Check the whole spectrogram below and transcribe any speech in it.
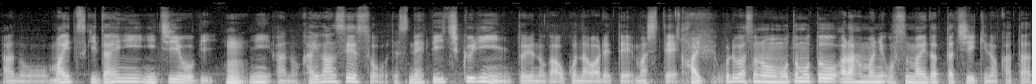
あの毎月第2日曜日うん。にあの海岸清掃ですねビーチクリーンというのが行われてましてはい。これはそのもともと荒浜にお住まいだった地域の方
